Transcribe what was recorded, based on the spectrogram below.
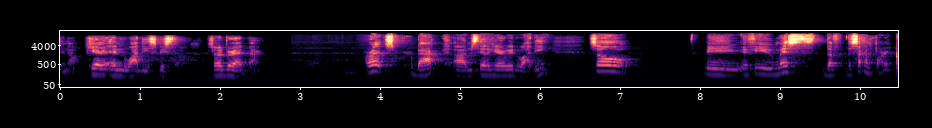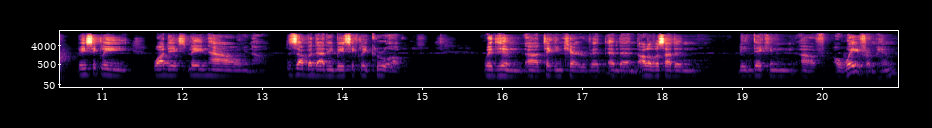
you know here in Wadi's Bistro. So we'll be right back. All right, so we're back. I'm still here with Wadi. So, we, if you missed the the second part, basically Wadi explained how you know Zabadani basically grew up with him uh, taking care of it, and then all of a sudden being taken uh, away from him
